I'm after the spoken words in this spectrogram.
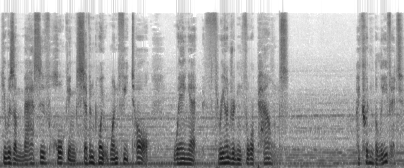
He was a massive, hulking 7.1 feet tall, weighing at 304 pounds. I couldn't believe it.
